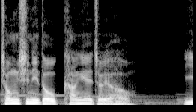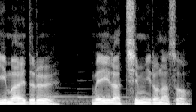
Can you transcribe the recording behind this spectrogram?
정신이 더욱 강해져야 하오. 이 말들을 매일 아침 일어나서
